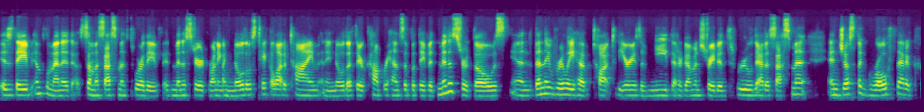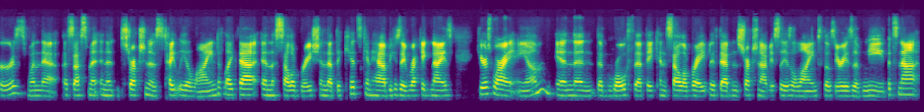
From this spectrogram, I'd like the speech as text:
is they've implemented some assessments where they've administered running. I know those take a lot of time and I know that they're comprehensive, but they've administered those. And then they really have taught to the areas of need that are demonstrated through that assessment and just the growth that occurs when that assessment and instruction is tightly aligned like that and the celebration that the kids can have because they recognize here's where I am, and then the growth that they can celebrate if that instruction obviously is aligned to those areas of need. It's not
